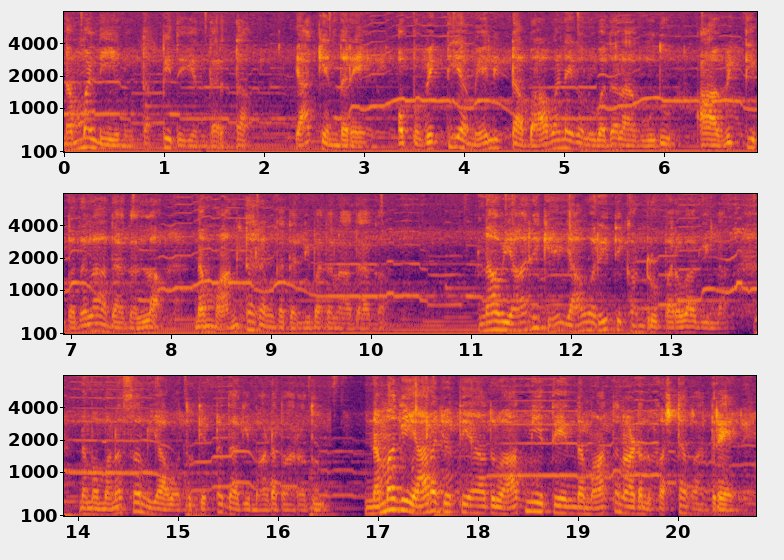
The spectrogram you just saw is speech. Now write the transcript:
ನಮ್ಮಲ್ಲಿ ಏನು ತಪ್ಪಿದೆ ಎಂದರ್ಥ. ಯಾಕೆಂದರೆ ಒಬ್ಬ ವ್ಯಕ್ತಿಯ ಮೇಲಿಟ್ಟ ಭಾವನೆಗಳು ಬದಲಾಗುವುದು, ಆ ವ್ಯಕ್ತಿ ಬದಲಾದಾಗಲ್ಲ, ನಮ್ಮ ಅಂತರಂಗದಲ್ಲಿ ಬದಲಾದಾಗ. ನಾವು ಯಾರಿಗೆ ಯಾವ ರೀತಿ ಕಂಡರೂ ಪರವಾಗಿಲ್ಲ, ನಮ್ಮ ಮನಸ್ಸನ್ನು ಯಾವತ್ತೂ ಕೆಟ್ಟದಾಗಿ ಮಾಡಬಾರದು. ನಮಗೆ ಯಾರ ಜೊತೆಯಾದರೂ ಆತ್ಮೀಯತೆಯಿಂದ ಮಾತನಾಡಲು ಕಷ್ಟವಾದ್ರೆ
